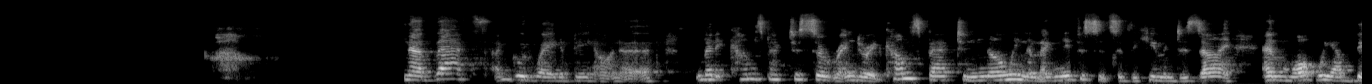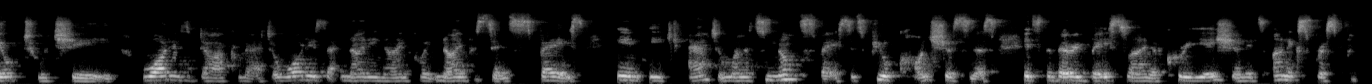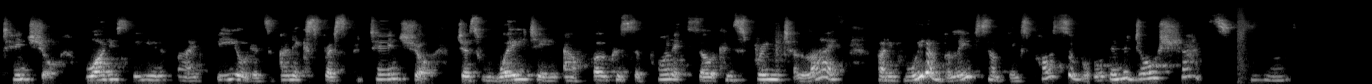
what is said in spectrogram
Now that's a good way to be on earth. But it comes back to surrender. It comes back to knowing the magnificence of the human design and what we are built to achieve. What is dark matter? What is that 99.9% space? in each atom. Well, it's not space, it's pure consciousness. It's the very baseline of creation, it's unexpressed potential. What is the unified field? It's unexpressed potential, just waiting our focus upon it so it can spring to life. But if we don't believe something's possible, then the door shuts. Mm-hmm.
